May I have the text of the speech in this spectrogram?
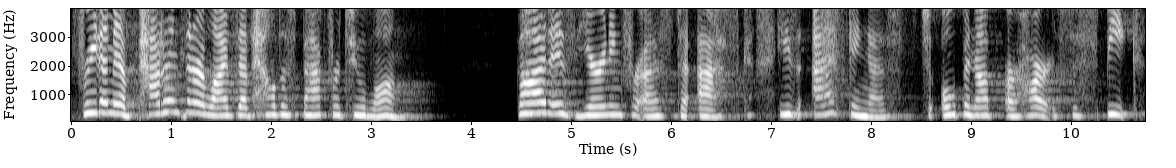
freedom of patterns in our lives that have held us back for too long. God is yearning for us to ask. He's asking us to open up our hearts, to speak.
